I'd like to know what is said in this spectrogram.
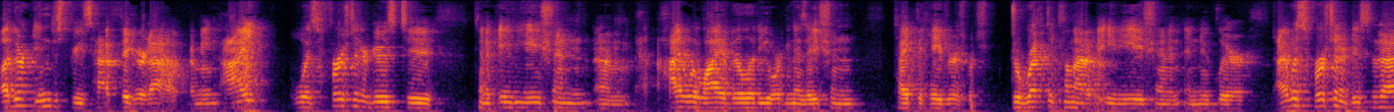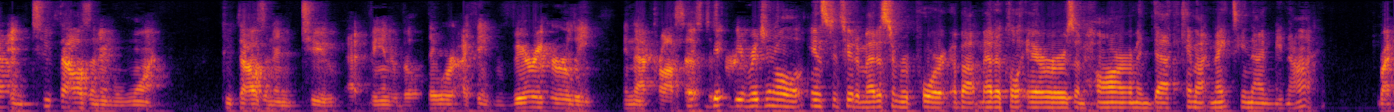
other industries have figured out. I mean, I was first introduced to kind of aviation, um, high reliability organization type behaviors, which directly come out of aviation and, and, nuclear. I was first introduced to that in 2001, 2002 at Vanderbilt. They were, I think, very early in that process. The, the, original Institute of Medicine report about medical errors and harm and death came out in 1999. Right.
